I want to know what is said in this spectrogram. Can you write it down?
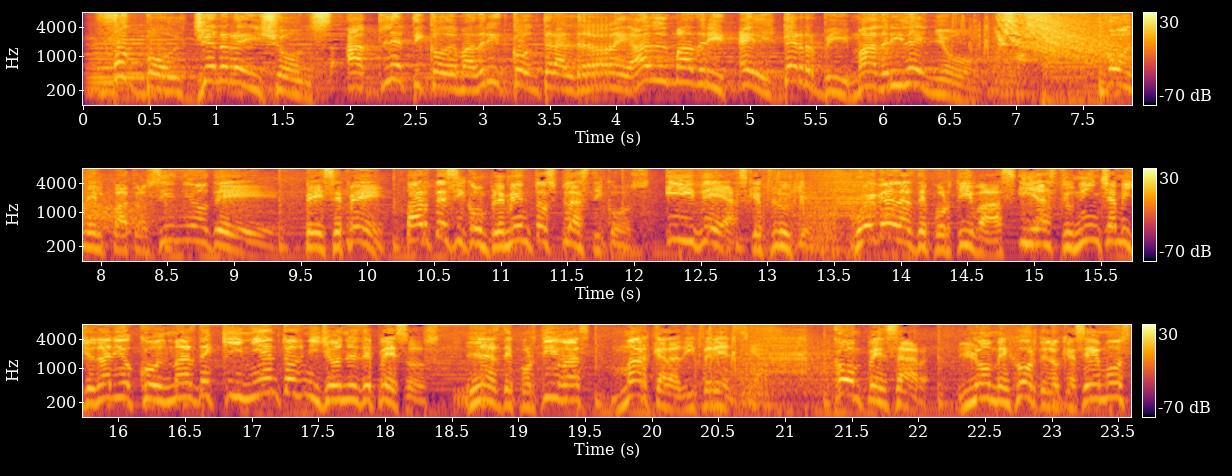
Football Generations, Atlético de Madrid contra el Real Madrid, el derby madrileño. Con el patrocinio de PSP, partes y complementos plásticos, ideas que fluyen. Juega a las deportivas y hazte un hincha millonario con más de 500 millones de pesos. Las deportivas marca la diferencia. Compensar, lo mejor de lo que hacemos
